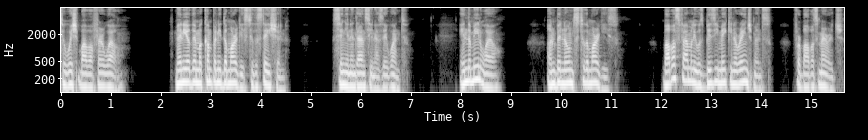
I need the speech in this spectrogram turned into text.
to wish Baba farewell. Many of them accompanied the Margis to the station, singing and dancing as they went. In the meanwhile, unbeknownst to the Margis, Baba's family was busy making arrangements for Baba's marriage.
